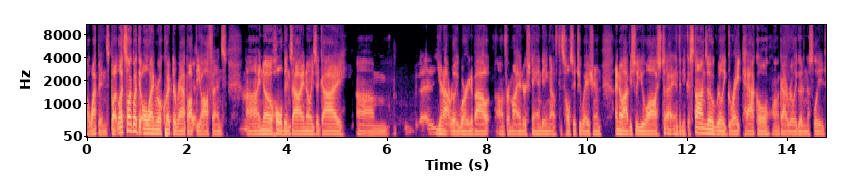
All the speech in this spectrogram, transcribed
uh, weapons. But let's talk about the O line real quick to wrap up the offense. Mm-hmm. Uh, I know Holden's out. I know he's a guy. Um, you're not really worried about, um, from my understanding of this whole situation. I know obviously you lost uh, Anthony Castonzo, really great tackle, a guy really good in this league.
